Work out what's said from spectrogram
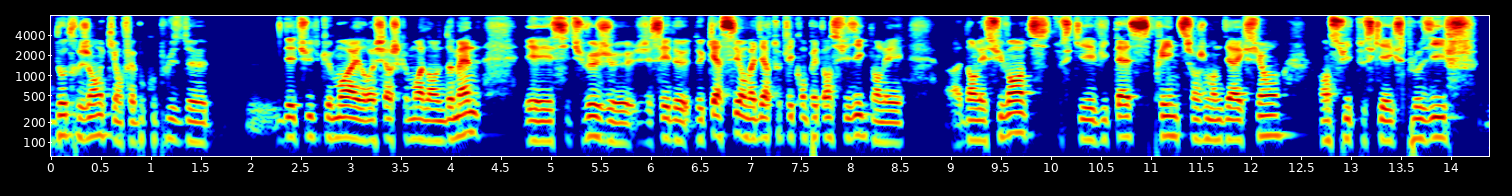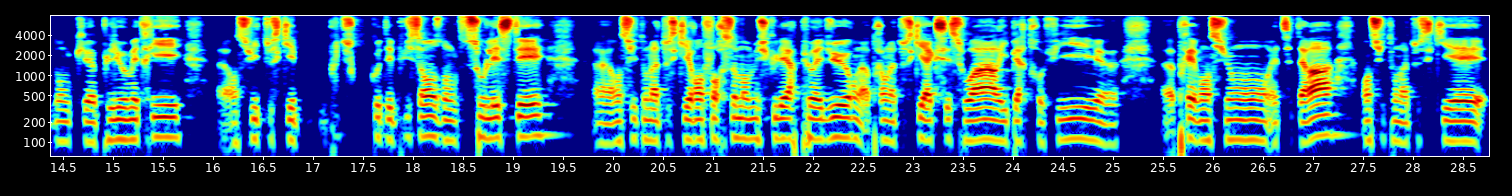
d'autres gens qui ont fait beaucoup plus de d'études que moi et de recherche que moi dans le domaine. Et si tu veux, je, j'essaie de, de, casser, on va dire, toutes les compétences physiques dans les euh, dans les suivantes, tout ce qui est vitesse, sprint, changement de direction, ensuite tout ce qui est explosif, donc euh, pliométrie, euh, ensuite tout ce qui est plus côté puissance, donc saut lesté, euh, ensuite, on a tout ce qui est renforcement musculaire pur et dur. après, on a tout ce qui est accessoires, hypertrophie, euh, euh, prévention, etc. Ensuite, on a tout ce qui est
